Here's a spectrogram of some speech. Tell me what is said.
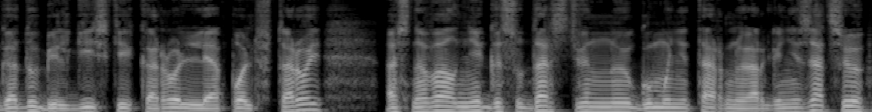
году бельгийский король Леопольд II основал негосударственную гуманитарную организацию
